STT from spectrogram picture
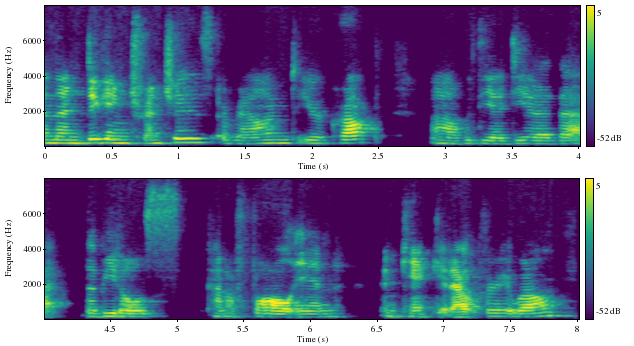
and then digging trenches around your crop uh, with the idea that the beetles kind of fall in and can't get out very well.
